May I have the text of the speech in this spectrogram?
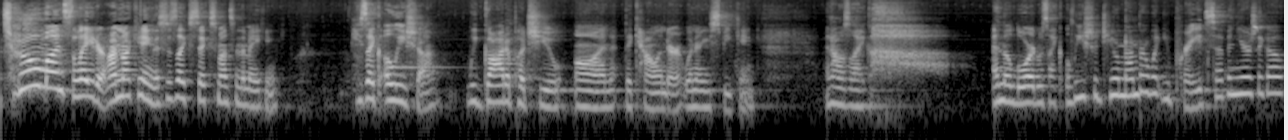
Two months later, I'm not kidding, this is like six months in the making. He's like, Alicia, we got to put you on the calendar. When are you speaking? And I was like, and the Lord was like, Alicia, do you remember what you prayed seven years ago?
